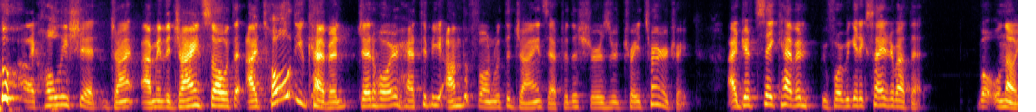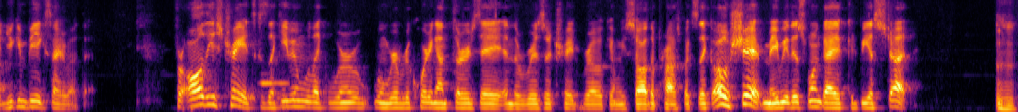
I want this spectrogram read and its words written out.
Like holy shit, Giant. I mean, the Giants saw what the, I told you, Kevin. Jed Hoyer had to be on the phone with the Giants after the Scherzer trade, Turner trade. I do have to say, Kevin, before we get excited about that. Well, well no, you can be excited about that. For all these trades, because like even like we're when we are recording on Thursday and the Rizzo trade broke, and we saw the prospects, like, oh shit, maybe this one guy could be a stud. Mhm.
